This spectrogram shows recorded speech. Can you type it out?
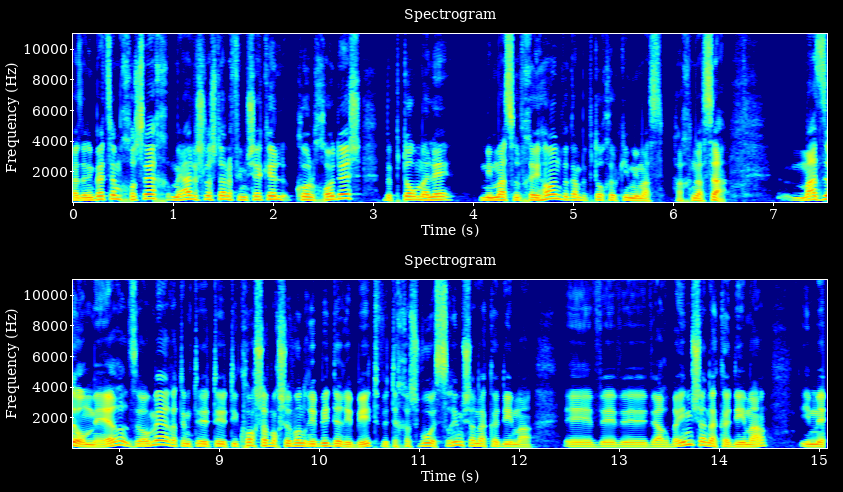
אז אני בעצם חוסך מעל ל-3,000 שקל כל חודש בפטור מלא ממס רווחי הון וגם בפטור חלקי ממס הכנסה. מה זה אומר? זה אומר, אתם תיקחו עכשיו מחשבון ריבית דריבית ותחשבו 20 שנה קדימה אה, ו-40 שנה קדימה, עם אה,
